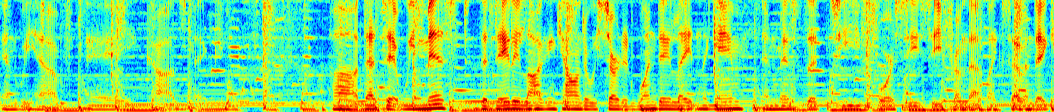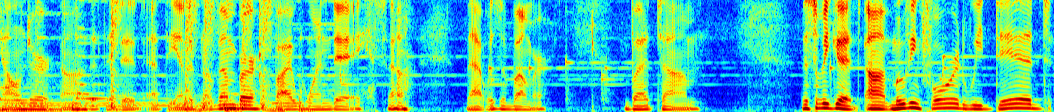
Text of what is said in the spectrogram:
and we have a cosmic. Uh, that's it. We missed the daily login calendar. We started one day late in the game and missed the T4CC from that like seven day calendar uh, that they did at the end of November by one day. So that was a bummer. But um, this will be good. Uh, moving forward, we did.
